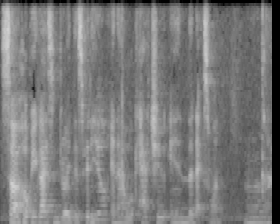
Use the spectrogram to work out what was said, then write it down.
so I hope you guys enjoyed this video and I will catch you in the next one. Mwah.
